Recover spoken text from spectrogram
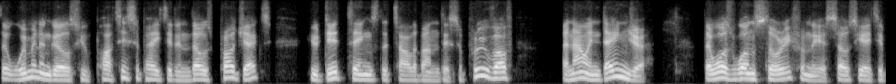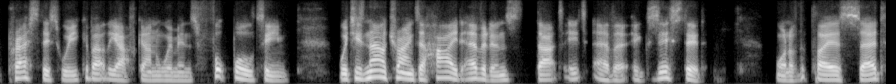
that women and girls who participated in those projects who did things the Taliban disapprove of are now in danger. There was one story from the Associated Press this week about the Afghan women's football team, which is now trying to hide evidence that it ever existed. One of the players said,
